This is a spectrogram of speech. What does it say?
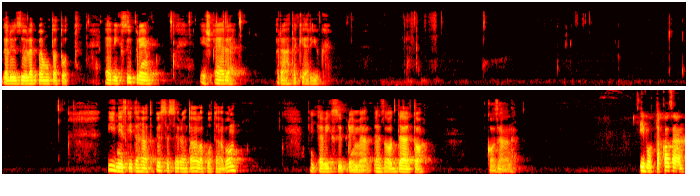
előzőleg bemutatott Evic Supreme, és erre rátekerjük. Így néz ki tehát összeszerelt állapotában egy Evic Supreme-mel ez a Delta kazán. Ivott a kazán,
